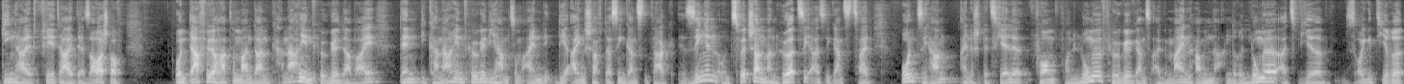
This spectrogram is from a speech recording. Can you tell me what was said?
ging halt, fehlte halt der Sauerstoff. Und dafür hatte man dann Kanarienvögel dabei, denn die Kanarienvögel, die haben zum einen die Eigenschaft, dass sie den ganzen Tag singen und zwitschern. Man hört sie also die ganze Zeit und sie haben eine spezielle Form von Lunge. Vögel ganz allgemein haben eine andere Lunge als wir Säugetiere.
